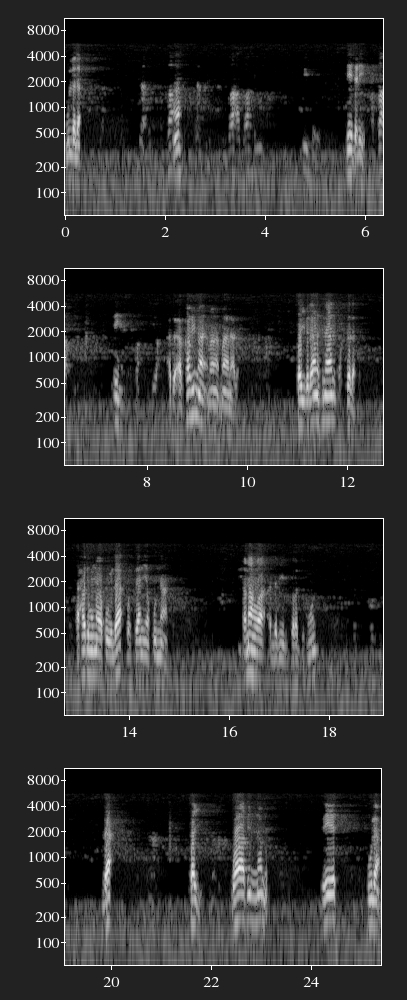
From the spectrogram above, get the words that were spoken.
ولا لا؟ ها؟ في دليل. إيه. القافي ما ما, ما نعلم. طيب الآن اثنان اختلف. أحدهما يقول لا والثاني يقول نعم. فما هو الذي ترجحون؟ لا. طيب. وادي النمل بيت فلان.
